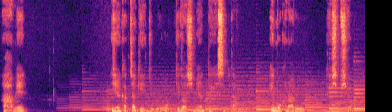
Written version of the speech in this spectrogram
아멘. 이제는 각자 개인적으로 기도하시면 되겠습니다. 행복한 하루 되십시오.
